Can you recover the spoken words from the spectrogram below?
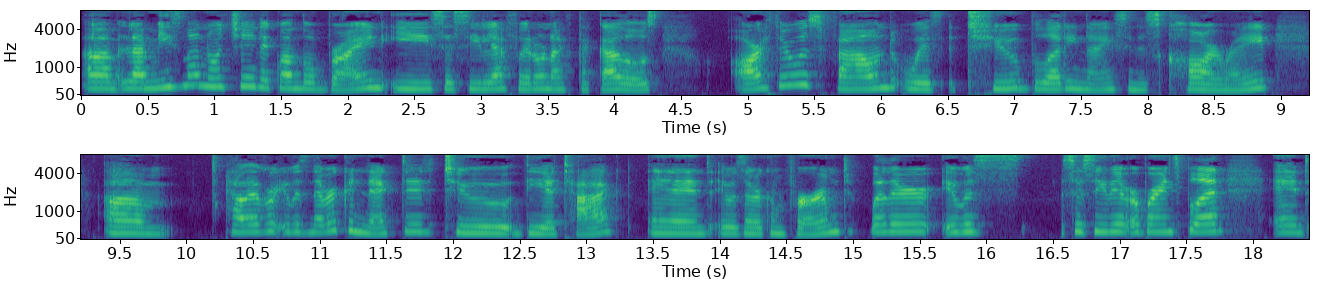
Um, la misma noche de cuando Bryan y Cecelia fueron atacados, Arthur was found with two bloody knives in his car, right? Um, however, it was never connected to the attack and it was never confirmed whether it was Cecelia or Bryan's blood. And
